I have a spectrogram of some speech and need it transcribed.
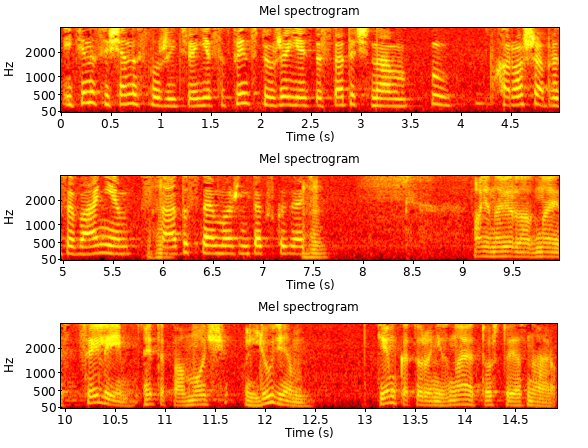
идти на священнослужителя, если, в принципе, уже есть достаточно ну, хорошее образование, статусное, угу. можно так сказать? Угу. Аня, наверное, одна из целей – это помочь людям, тем, которые не знают то, что я знаю.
